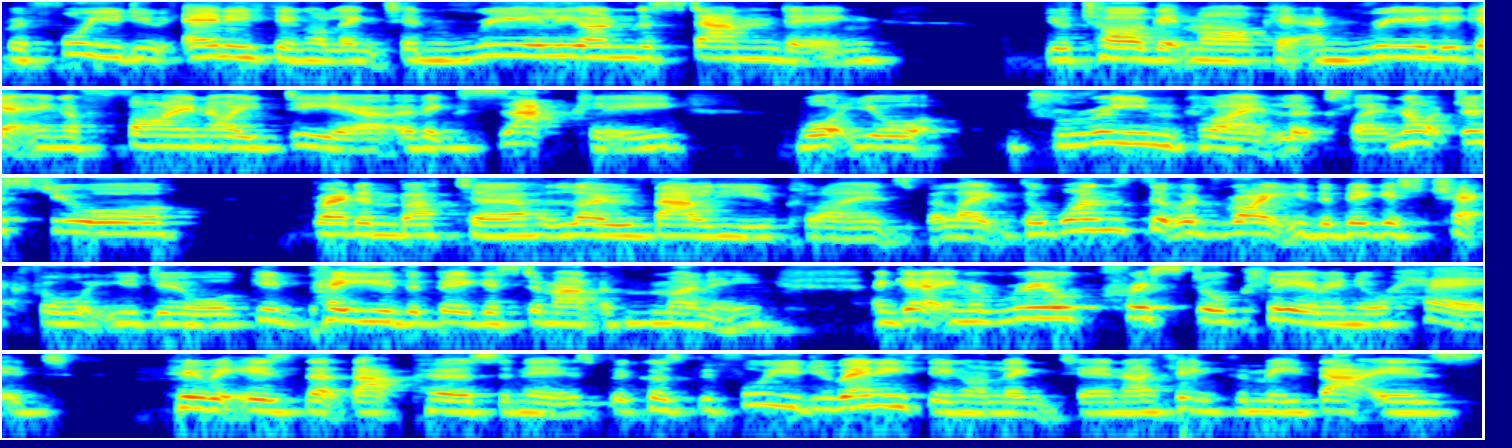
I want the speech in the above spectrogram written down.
before you do anything on LinkedIn, really understanding your target market and really getting a fine idea of exactly what your dream client looks like, not just your bread and butter low value clients but like the ones that would write you the biggest check for what you do or give pay you the biggest amount of money and getting a real crystal clear in your head who it is that that person is. Because before you do anything on linkedin i think for me that is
